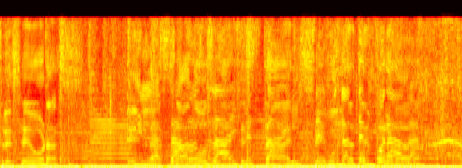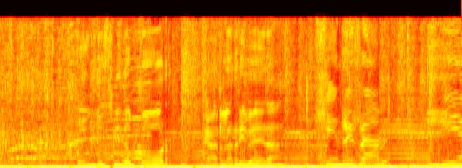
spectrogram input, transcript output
13 horas. Enlazados, Lifestyle, segunda temporada. Conducido por Carla Rivera, Henry Ram y,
